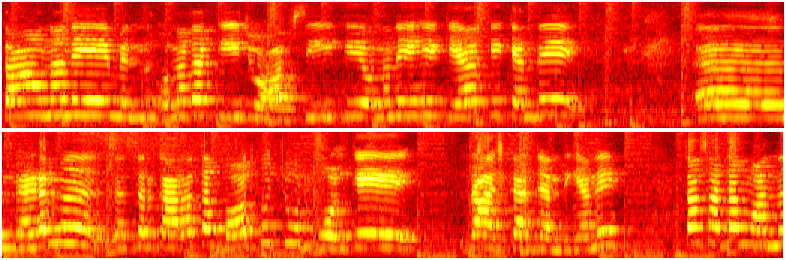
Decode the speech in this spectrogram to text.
ਤਾਂ ਉਹਨਾਂ ਨੇ ਮੈਨੂੰ, ਉਹਨਾਂ ਦਾ ਕੀ ਜਵਾਬ ਸੀ ਕਿ ਉਹਨਾਂ ਨੇ ਇਹ ਕਿਹਾ ਕਿ ਕਹਿੰਦੇ ਮੈਡਮ, ਸਰਕਾਰਾਂ ਤਾਂ ਬਹੁਤ ਕੁਝ ਝੂਠ ਬੋਲ ਕੇ ਰਾਜ ਕਰ ਜਾਂਦੀਆਂ ਨੇ। ਤਾਂ ਸਾਡਾ ਮਨ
